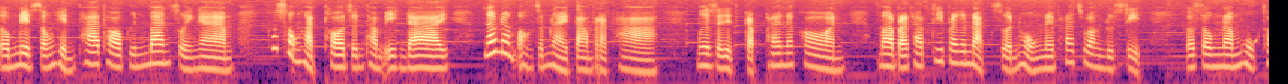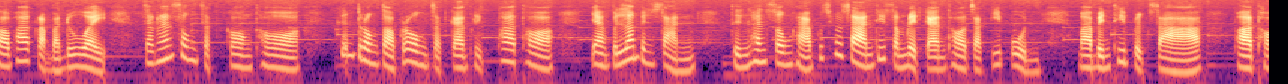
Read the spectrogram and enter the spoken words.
สมเด็จทรงเห็นผ้าทอพื้นบ้านสวยงาม ก็ทรงหัดทอจนทำเองได้ แล้วนำออกจำหน่ายตามราคา เมื่อเสด็จกลับพระนคร มาประทับที่พระตำหนักสวนหงในพระราชวังดุสิตก็ทรงนำหุกทอผ้ากลับมาด้วย จากนั้นทรงจัดกองทอ ขึ้นตรงต่อพระองค์จัดการผลิตผ้าทอ อย่างเป็นล่ำเป็นสัน ถึงขั้นทรงหาผู้เชี่ยวชาญที่สำเร็จการทอจากญี่ปุ่น มาเป็นที่ปรึกษาผ้าทอ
